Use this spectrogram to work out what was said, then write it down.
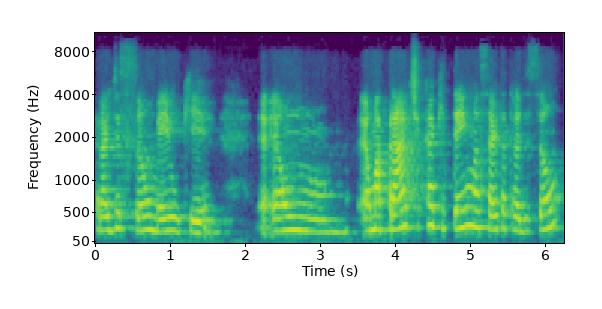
tradição, meio que é, é, um, é uma prática que tem uma certa tradição.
